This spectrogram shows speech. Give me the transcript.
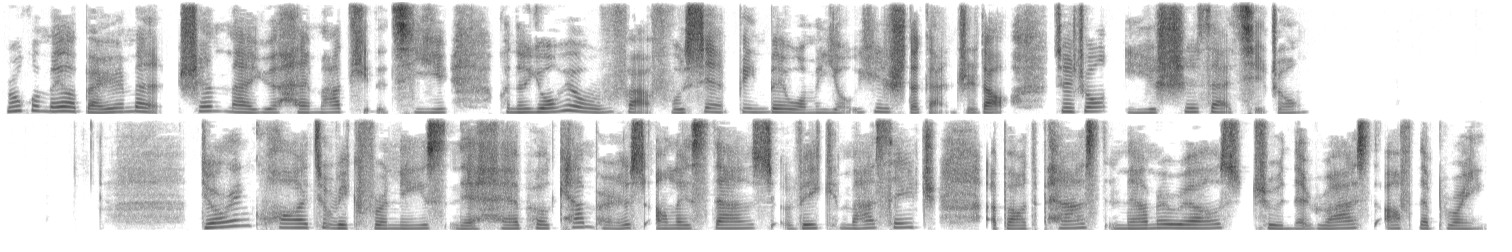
如果没有白日梦，深埋于海马体的记忆可能永远无法浮现，并被我们有意识地感知到，最终遗失在其中。During quiet wakefulness, the hippocampus only sends weak message about past memories to the rest of the brain.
